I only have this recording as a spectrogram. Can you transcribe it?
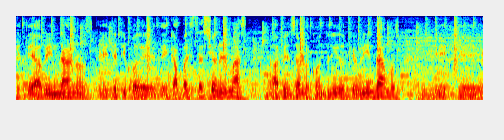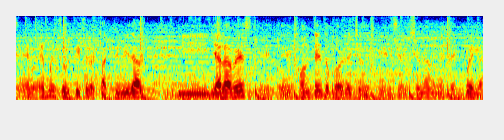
este, a brindarnos este tipo de, capacitaciones más, a pensar los contenidos que brindamos. Es, muy fructífera esta actividad y ya a la vez contento por el hecho de que seleccionaron esta escuela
